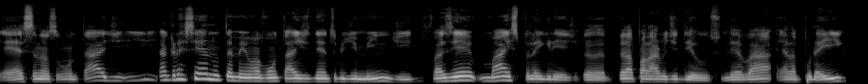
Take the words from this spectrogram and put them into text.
essa é a nossa vontade e tá crescendo também uma vontade dentro de mim de fazer mais pela igreja, pela, pela palavra de Deus, levar ela por aí,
